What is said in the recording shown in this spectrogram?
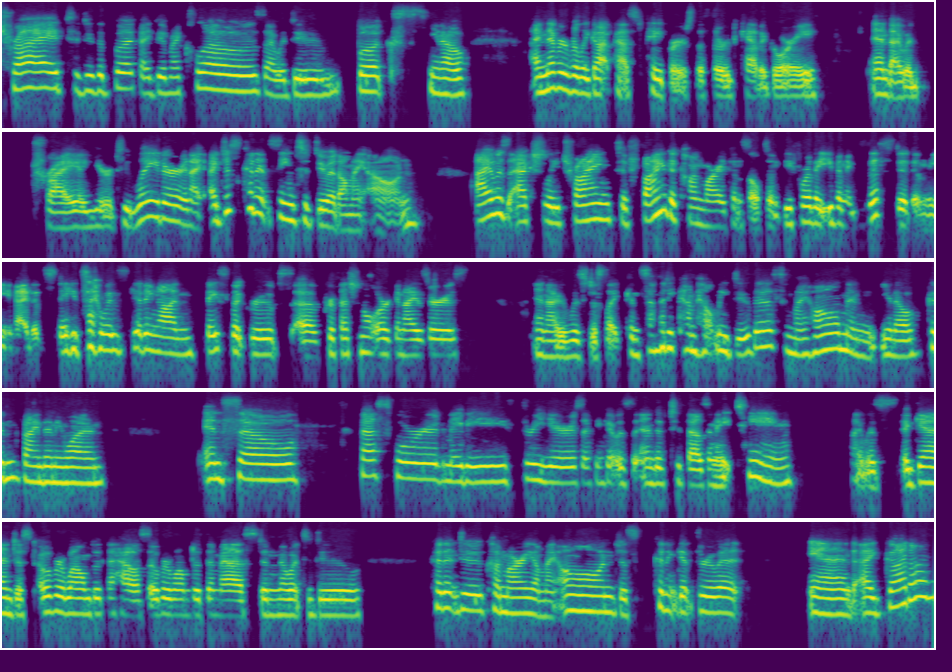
tried to do the book. I do my clothes. I would do books. You know, I never really got past papers, the third category. And I would try a year or two later. And I, I just couldn't seem to do it on my own. I was actually trying to find a KonMari consultant before they even existed in the United States. I was getting on Facebook groups of professional organizers and I was just like, can somebody come help me do this in my home? And, you know, couldn't find anyone. And so fast forward maybe three years, I think it was the end of 2018. I was again just overwhelmed with the house, overwhelmed with the mess, didn't know what to do couldn't do KonMari on my own, just couldn't get through it. And I got on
